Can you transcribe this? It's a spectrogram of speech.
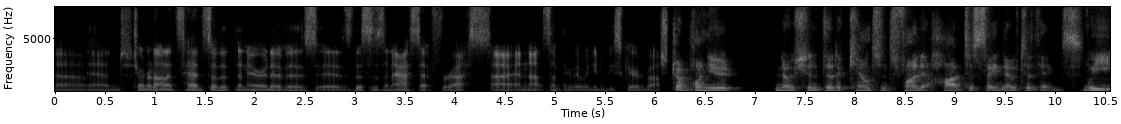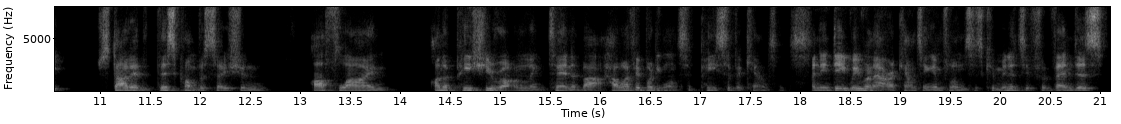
uh, and turn it on its head so that the narrative is is this is an asset for us uh, and not something that we need to be scared about strap on your notion that accountants find it hard to say no to things we started this conversation offline on a piece you wrote on LinkedIn about how everybody wants a piece of accountants. And indeed, we run our accounting influencers community for vendors,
